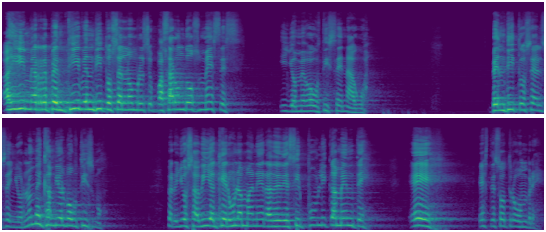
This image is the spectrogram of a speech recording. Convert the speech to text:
Ahí me arrepentí, bendito sea el nombre Se Pasaron dos meses y yo me bauticé en agua. Bendito sea el Señor. No me cambió el bautismo, pero yo sabía que era una manera de decir públicamente, eh, este es otro hombre.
